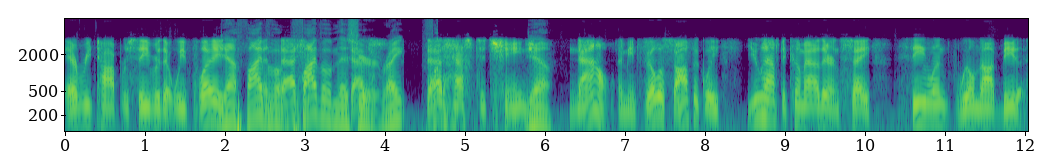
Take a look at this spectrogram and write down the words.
every top receiver that we've played. Yeah, five of them. Five of them this year, right? That has to change. Yeah. Now, I mean, philosophically, you have to come out of there and say Thielen will not beat us.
